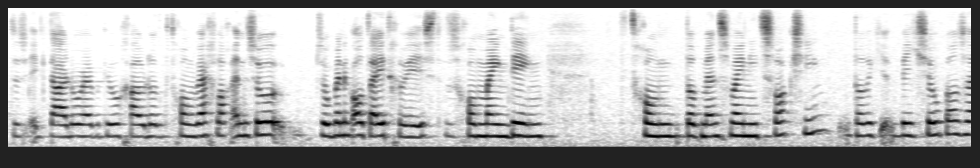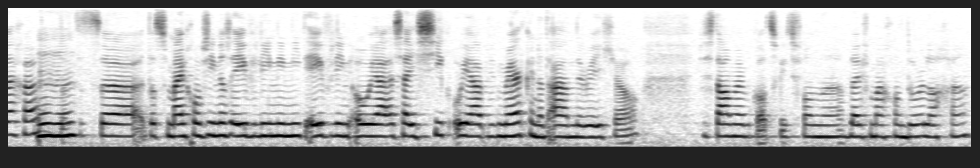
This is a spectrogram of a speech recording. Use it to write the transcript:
Dus ik, daardoor heb ik heel gauw dat ik het gewoon weglag. En zo, zo ben ik altijd geweest. Dat is gewoon mijn ding. Het, gewoon dat mensen mij niet zwak zien. Dat ik je een beetje zo kan zeggen. Mhm. dat, het, eh, dat ze mij gewoon zien als Evelien en niet Evelien. Oh ja, zij is ziek. Oh ja, we merken het aan weet je wel. Dus daarom heb ik altijd zoiets van, eh, blijf maar gewoon doorlachen.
